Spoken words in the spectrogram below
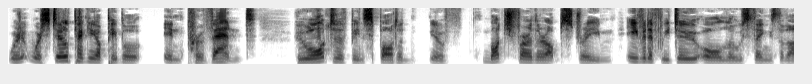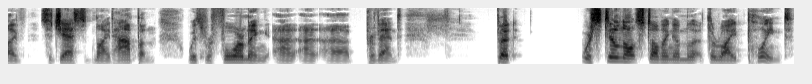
we're we're still picking up people in prevent who ought to have been spotted, you know, much further upstream, even if we do all those things that I've suggested might happen with reforming uh, uh, uh, prevent. But we're still not stopping them at the right point.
